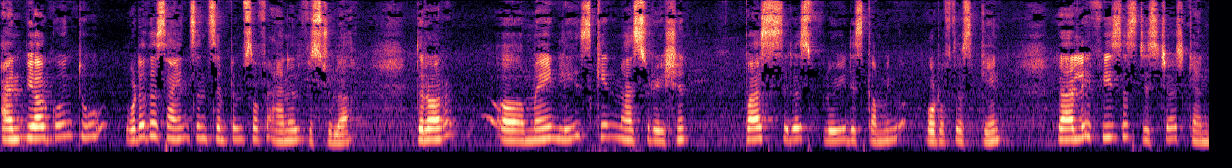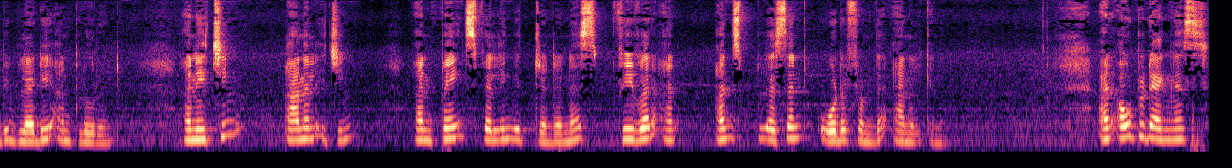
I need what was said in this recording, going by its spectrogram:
and we are going to what are the signs and symptoms of anal fistula? There are uh, mainly skin maceration. Pus serous fluid is coming out of the skin. Rarely feces discharge can be bloody and plurulent and itching anal itching and pain swelling with tenderness fever and unpleasant odor from the anal canal. And how to diagnose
